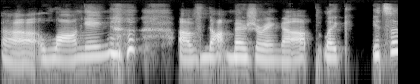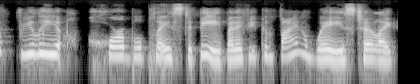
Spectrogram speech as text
uh, longing, of not measuring up, like it's a really horrible place to be. But if you can find ways to like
